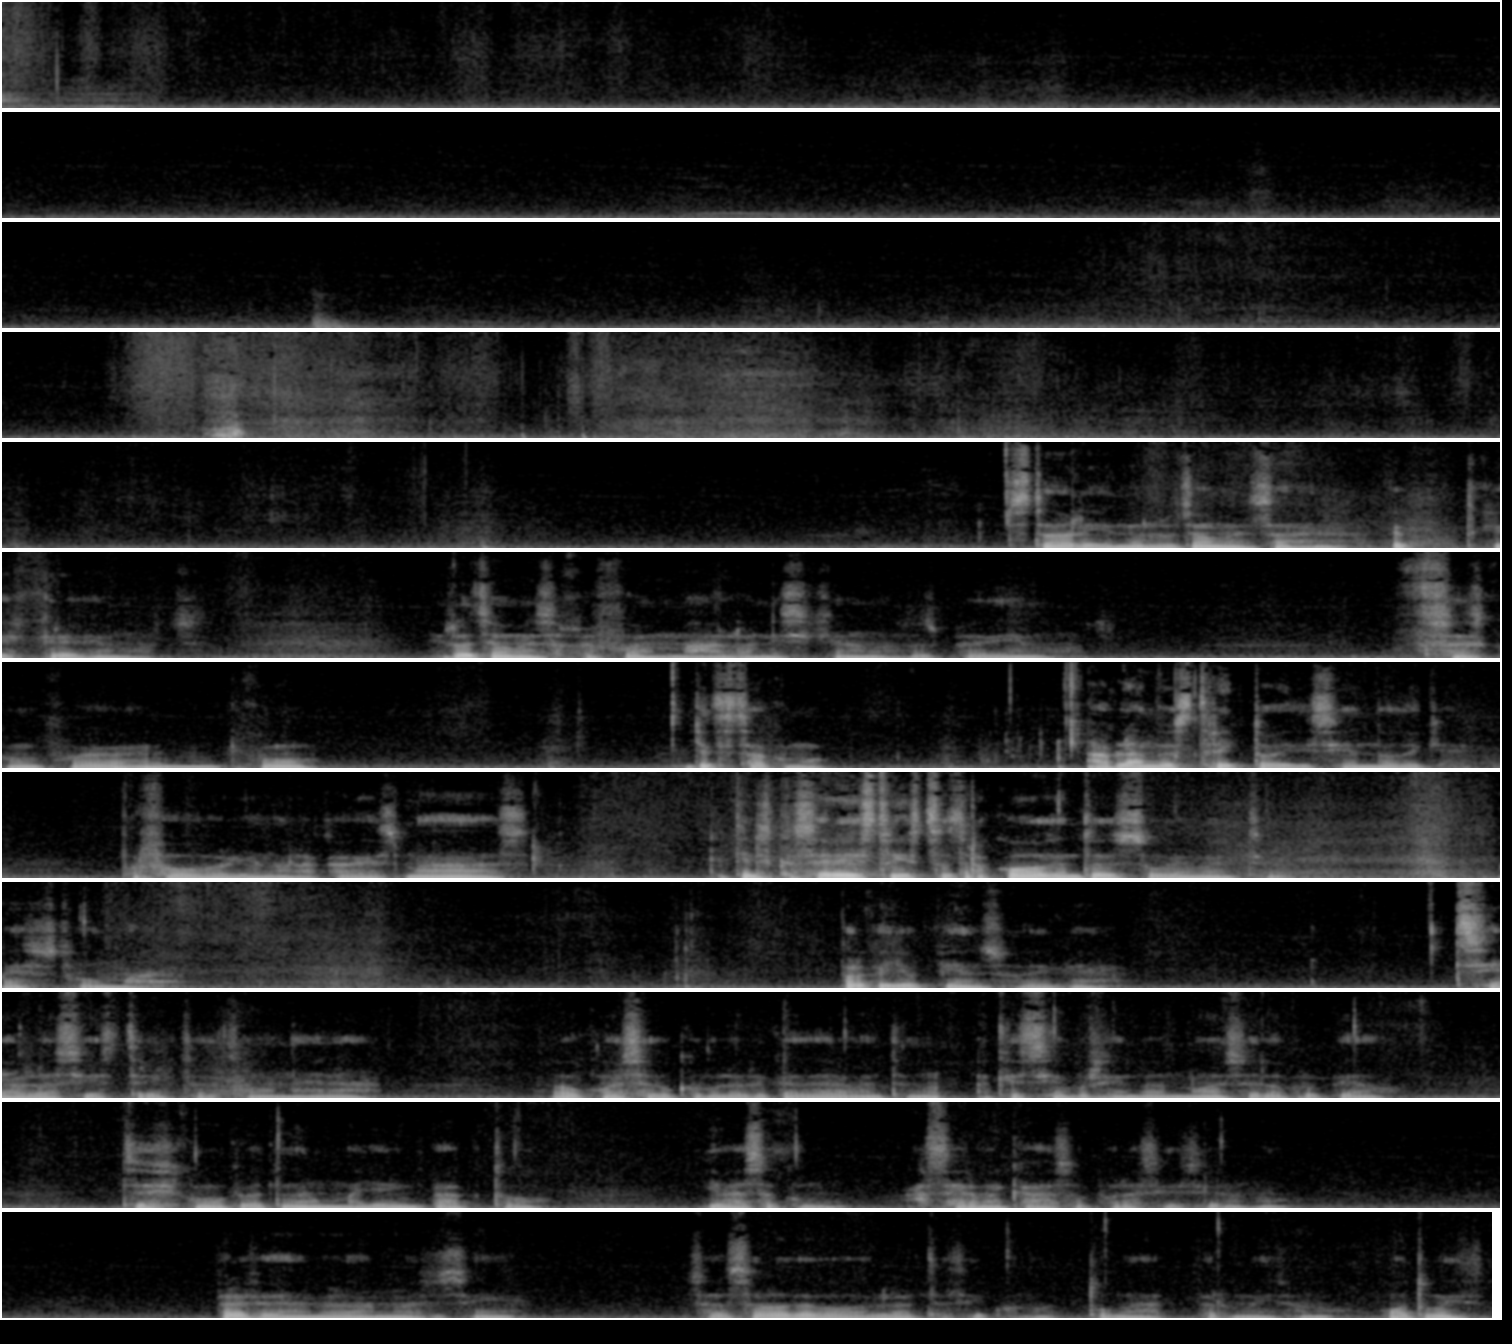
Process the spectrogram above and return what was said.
Estaba leyendo el último mensaje que, que escribimos. El último mensaje fue malo, ni siquiera nos despedimos. ¿Sabes cómo fue? Como. Yo te estaba como hablando estricto y diciendo de que por favor ya no la cagues más, que tienes que hacer esto y esta otra cosa, entonces obviamente eso estuvo mal. Porque yo pienso de que si hablo así estricto de esta manera o con ese vocabulario que realmente que 100% no es el apropiado, entonces como que va a tener un mayor impacto y vas a como hacerme caso, por así decirlo, ¿no? Pero en verdad no es así. O sea, solo debo hablarte así cuando tú me das permiso, ¿no? Cuando tú me dices,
